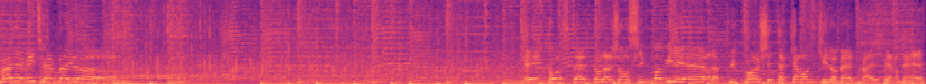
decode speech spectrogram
Valérie Trierweiler. Et une grosse tête dont l'agence immobilière la plus proche est à 40 km à Épernay.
